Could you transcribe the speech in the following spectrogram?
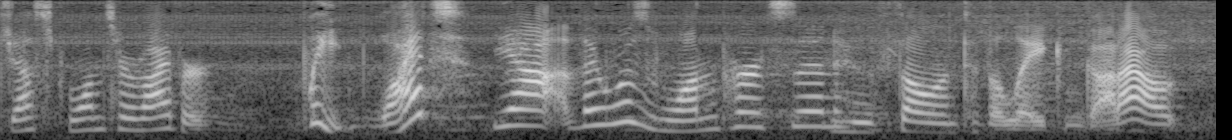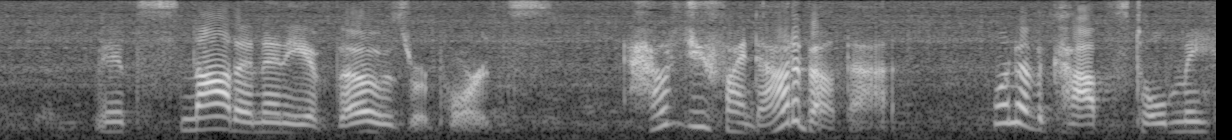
just one survivor. Wait, what? Yeah, there was one person who fell into the lake and got out. It's not in any of those reports. How did you find out about that? One of the cops told me.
